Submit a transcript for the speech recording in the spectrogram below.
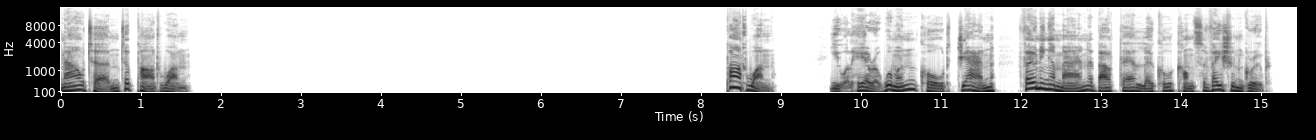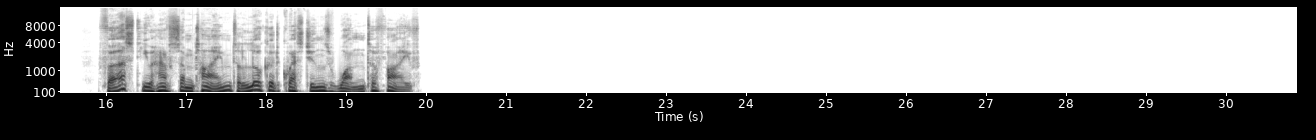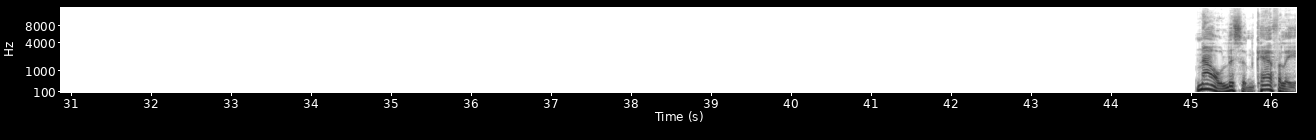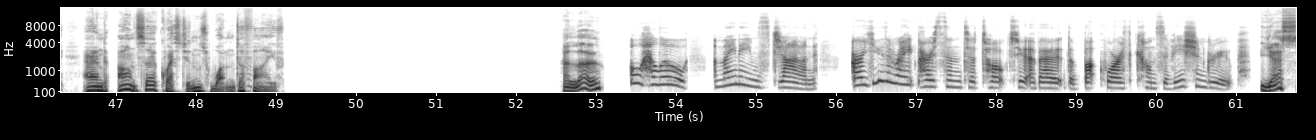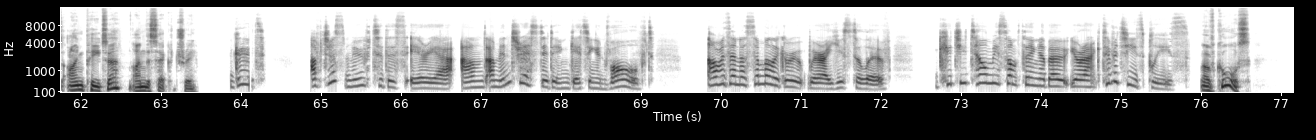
Now turn to part 1. Part 1. You will hear a woman called Jan phoning a man about their local conservation group. First, you have some time to look at questions 1 to 5. Now listen carefully and answer questions 1 to 5. Hello? Oh, hello. My name's Jan. Are you the right person to talk to about the Buckworth Conservation Group? Yes, I'm Peter. I'm the secretary. Good. I've just moved to this area and I'm interested in getting involved. I was in a similar group where I used to live. Could you tell me something about your activities, please? Of course.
